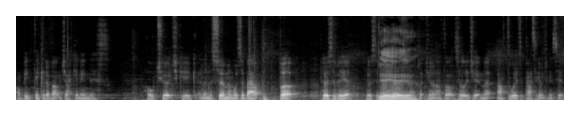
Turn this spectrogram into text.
I've been thinking about jacking in this whole church gig, and then the sermon was about, but persevere, persevere. Yeah, yeah, yeah. You know, I thought it was legitimate. Afterwards, the pastor came to me and said,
